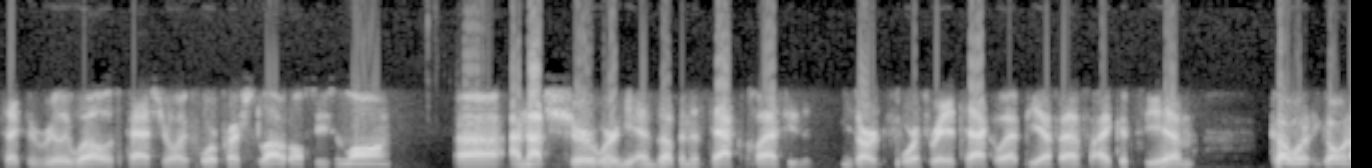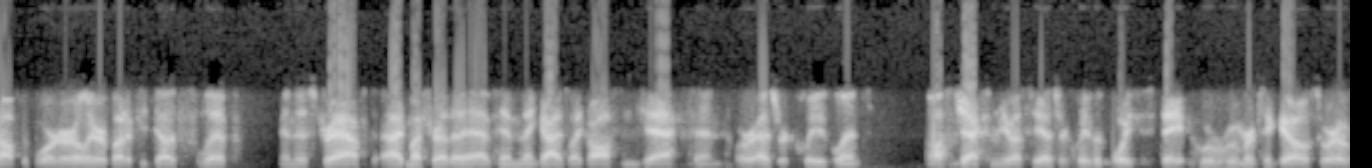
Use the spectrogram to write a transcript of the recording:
protected really well this past year, only four pressures allowed all season long. Uh, I'm not sure where he ends up in this tackle class. He's he's our fourth rated tackle at PFF. I could see him going going off the board earlier, but if he does slip, in this draft. I'd much rather have him than guys like Austin Jackson or Ezra Cleveland. Austin Jackson, USC, Ezra Cleveland, Boise State, who are rumored to go sort of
